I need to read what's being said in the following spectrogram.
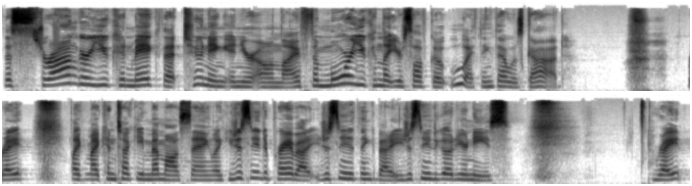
the stronger you can make that tuning in your own life, the more you can let yourself go, Ooh, I think that was God. right? Like my Kentucky memo saying, like, you just need to pray about it. You just need to think about it. You just need to go to your knees. Right?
